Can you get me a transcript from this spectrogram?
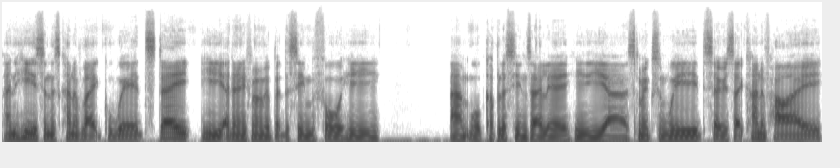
And he's in this kind of like weird state. He, I don't know if you remember, but the scene before he, um, well, a couple of scenes earlier, he uh, smoked some weed. So he's like kind of high.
